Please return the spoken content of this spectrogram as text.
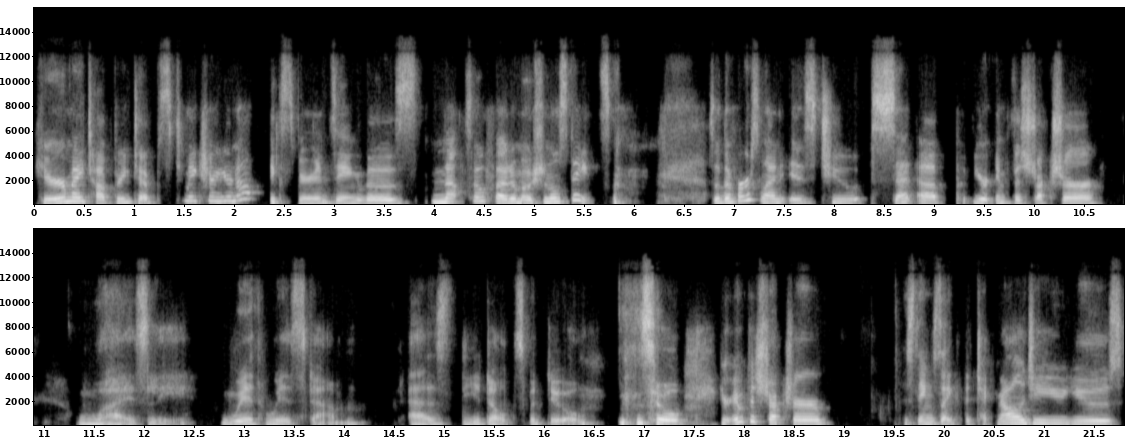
Here are my top three tips to make sure you're not experiencing those not so fun emotional states. so, the first one is to set up your infrastructure wisely with wisdom, as the adults would do. so your infrastructure is things like the technology you use,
